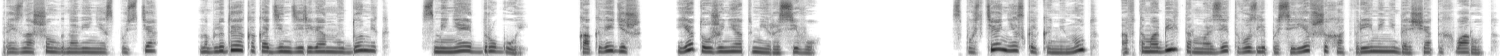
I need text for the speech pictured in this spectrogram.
Произношу мгновение спустя, наблюдая, как один деревянный домик сменяет другой. Как видишь, я тоже не от мира сего. Спустя несколько минут автомобиль тормозит возле посеревших от времени дощатых ворот.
